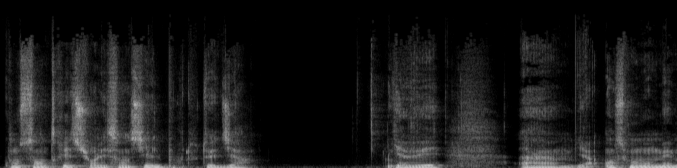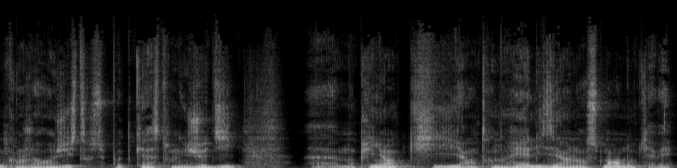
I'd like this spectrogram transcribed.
concentré sur l'essentiel pour tout te dire. Il y avait, euh, il y a en ce moment même quand j'enregistre ce podcast, on est jeudi, euh, mon client qui est en train de réaliser un lancement, donc il y avait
